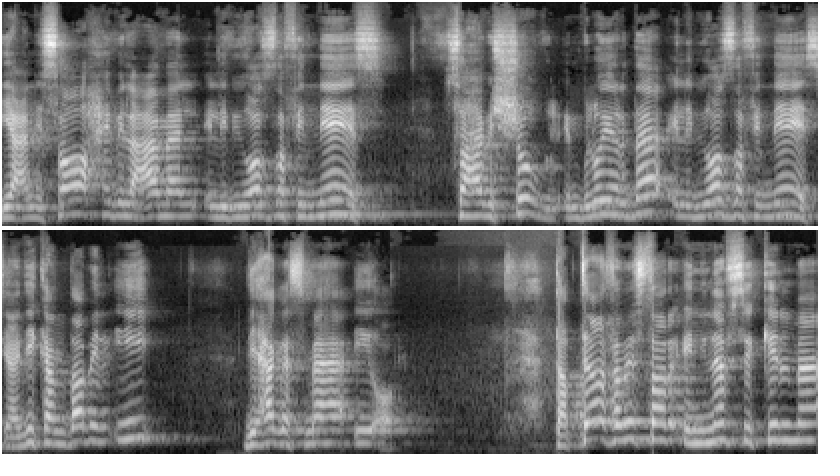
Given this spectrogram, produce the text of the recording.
يعني صاحب العمل اللي بيوظف الناس صاحب الشغل employer ده اللي بيوظف الناس. يعني دي كان double e دي حاجة اسمها er. طب تعرف يا مستر إن نفس الكلمة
